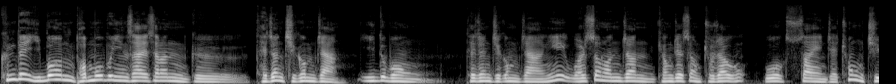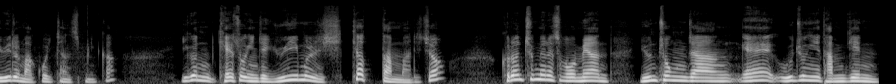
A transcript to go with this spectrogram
근데 이번 법무부 인사에서는 그 대전지검장 이두봉 대전지검장이 월선 원전 경제성 조작 의혹 수사에 이제 총 지휘를 맡고 있지 않습니까? 이건 계속 이제 유임을 시켰단 말이죠. 그런 측면에서 보면 윤 총장의 의중이 담긴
